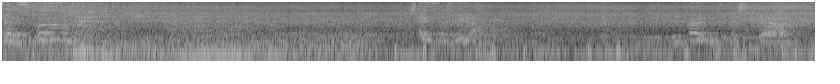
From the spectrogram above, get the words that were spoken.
Gefangen! Schließt es wieder! Ich will nicht zerstören!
